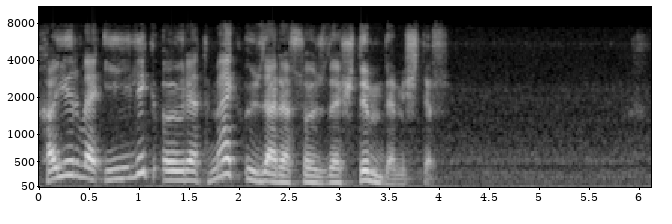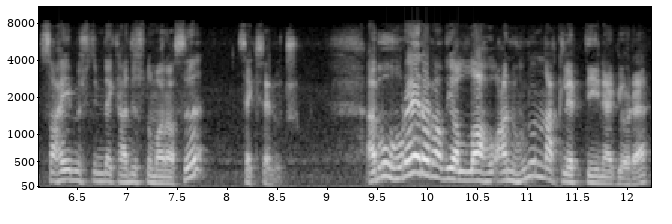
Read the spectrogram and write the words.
hayır ve iyilik öğretmek üzere sözleştim demiştir. Sahih Müslim'deki hadis numarası 83. Ebu Hureyre radıyallahu anh'unun naklettiğine göre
